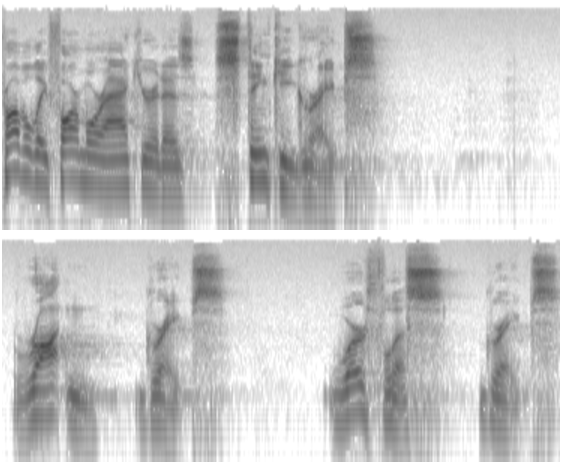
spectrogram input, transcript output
Probably far more accurate as stinky grapes, rotten grapes, worthless grapes.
